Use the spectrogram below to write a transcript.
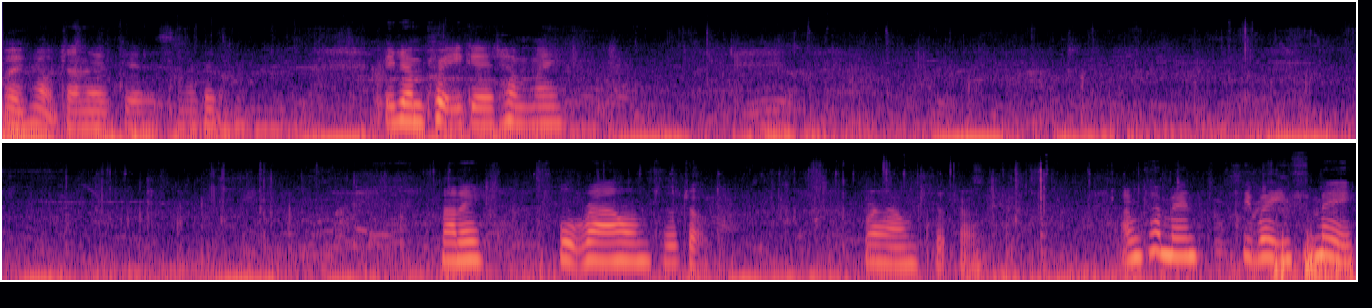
We've not done over this, think. We've done pretty good, haven't we? Manny, walk round the dog. Round the dog. I'm coming. Is waiting for me?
